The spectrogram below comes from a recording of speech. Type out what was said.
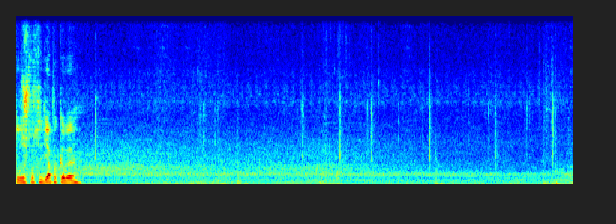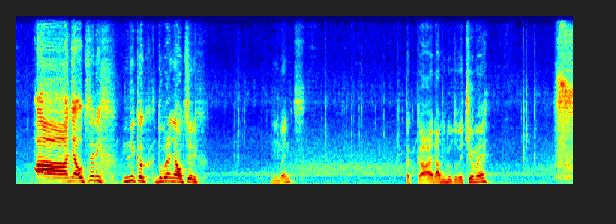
То защо седя пък бе? А, ня оцелих! Никак. Добре, ня оцелих. Момент. Така, една минута вече имаме. Чакай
